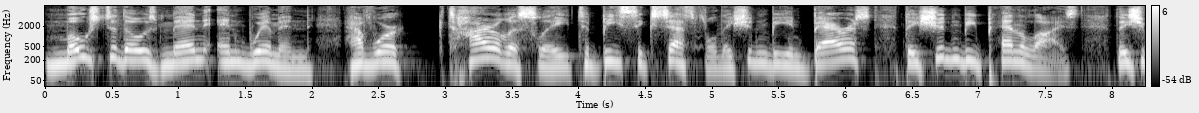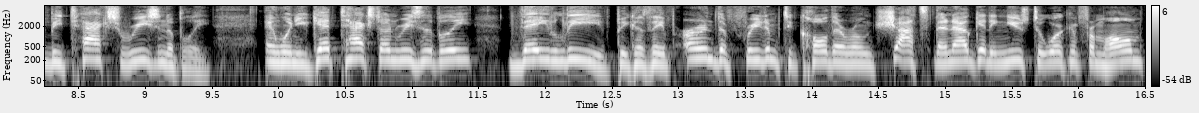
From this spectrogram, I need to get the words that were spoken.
most of those men and women have worked tirelessly to be successful. They shouldn't be embarrassed. They shouldn't be penalized. They should be taxed reasonably. And when you get taxed unreasonably, they leave because they've earned the freedom to call their own shots. They're now getting used to working from home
